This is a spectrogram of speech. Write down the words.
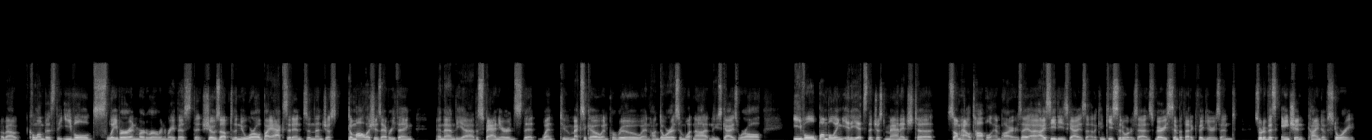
about Columbus, the evil slaver and murderer and rapist that shows up to the New World by accident and then just demolishes everything. And then the uh, the Spaniards that went to Mexico and Peru and Honduras and whatnot, and these guys were all evil, bumbling idiots that just managed to somehow topple empires. I, I see these guys, uh, the conquistadors, as very sympathetic figures and sort of this ancient kind of story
